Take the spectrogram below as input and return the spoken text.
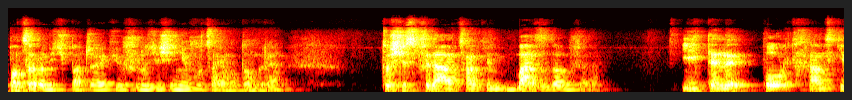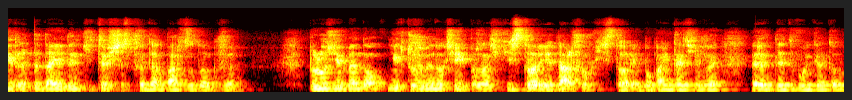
po co robić patche, jak już ludzie się nie rzucają o tą grę, to się sprzedała całkiem bardzo dobrze. I ten port chamski Red Dead 1 też się sprzeda bardzo dobrze. Bo ludzie będą, niektórzy będą chcieli poznać historię, dalszą historię, bo pamiętajcie, że Red Dead 2 to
